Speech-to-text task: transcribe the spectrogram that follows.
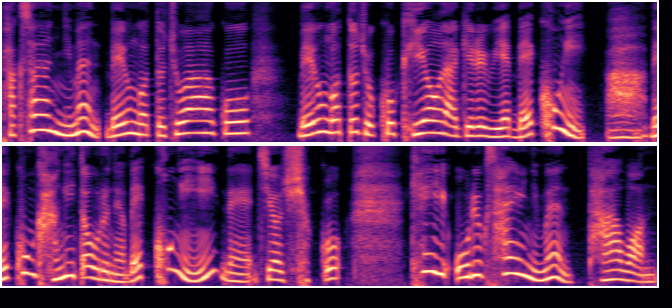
박서연 님은 매운 것도 좋아하고, 매운 것도 좋고 귀여운 아기를 위해 매콩이, 아, 매콩 강이 떠오르네요. 매콩이, 네, 지어 주셨고, K5641님은 다원,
